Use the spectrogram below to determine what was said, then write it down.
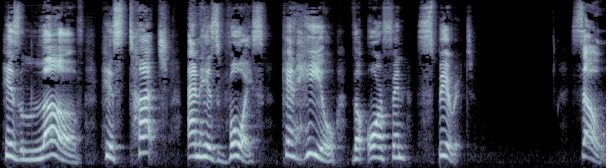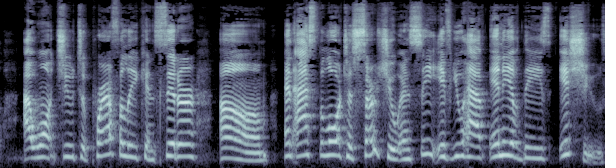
his love, his touch, and his voice can heal the orphan spirit. So I want you to prayerfully consider um, and ask the Lord to search you and see if you have any of these issues.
